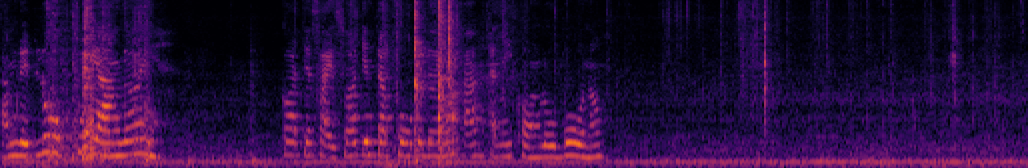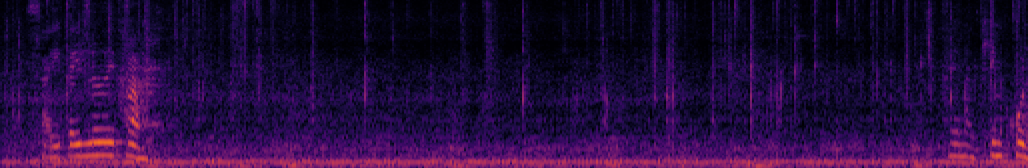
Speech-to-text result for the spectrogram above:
สำเร็จรูปทุกอย่างเลย ก็จะใส่ซอสเย็นตาโฟไปเลยนะคะ อันนี้ของโลโบเนาะใส่ไปเลยค่ะให้มันเข้มข้น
